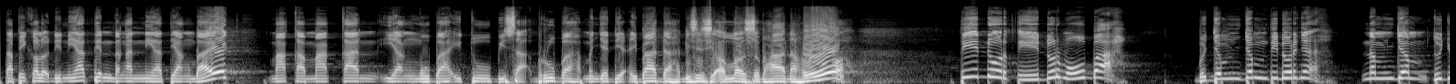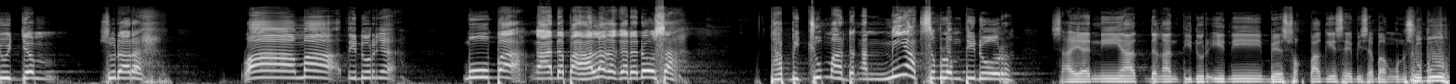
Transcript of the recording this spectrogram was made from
tapi kalau diniatin dengan niat yang baik maka makan yang mubah itu bisa berubah menjadi ibadah di sisi Allah Subhanahu. Tidur tidur mubah. Berjam-jam tidurnya 6 jam 7 jam saudara. Lama tidurnya. Mubah nggak ada pahala nggak ada dosa. Tapi cuma dengan niat sebelum tidur saya niat dengan tidur ini besok pagi saya bisa bangun subuh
